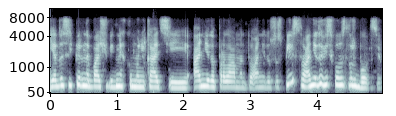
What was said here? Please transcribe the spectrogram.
я до сих пір не бачу від них комунікації ані до парламенту, ані до суспільства, ані до військовослужбовців.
